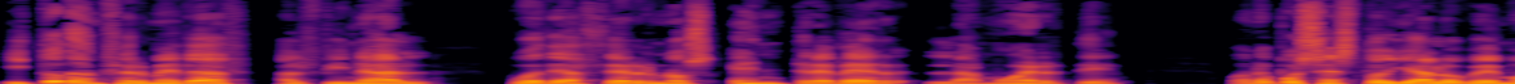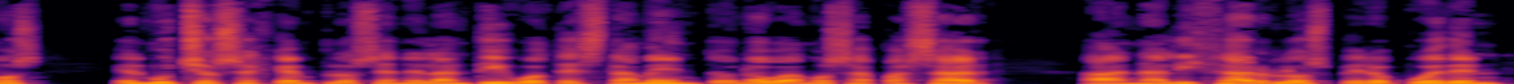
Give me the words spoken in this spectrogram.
y toda enfermedad al final puede hacernos entrever la muerte. Bueno, pues esto ya lo vemos en muchos ejemplos en el Antiguo Testamento. No vamos a pasar a analizarlos, pero pueden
